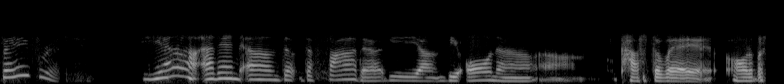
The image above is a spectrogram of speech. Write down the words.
favorites. Yeah, and then um the the father, the um the owner um passed away all of a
